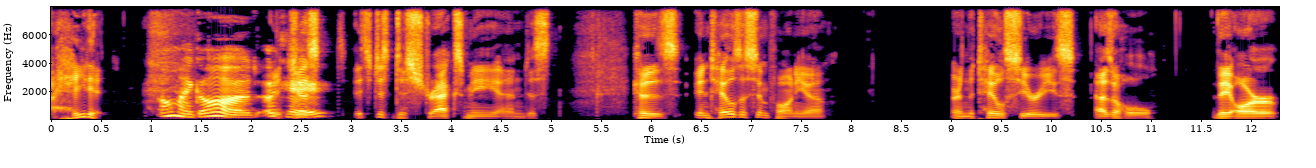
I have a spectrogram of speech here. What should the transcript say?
I hate it. Oh my god. Okay. It just it just distracts me and just because in Tales of Symphonia or in the Tales series as a whole, they are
